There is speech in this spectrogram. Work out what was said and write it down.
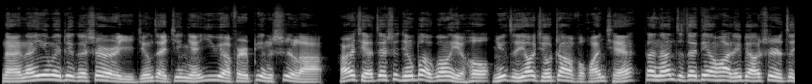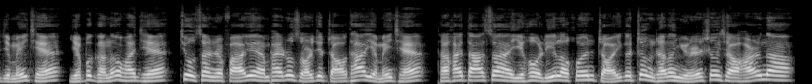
奶奶因为这个事儿已经在今年一月份病逝了，而且在事情曝光以后，女子要求丈夫还钱，但男子在电话里表示自己没钱，也不可能还钱，就算是法院、派出所去找他也没钱。他还打算以后离了婚，找一个正常的女人生小孩呢。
